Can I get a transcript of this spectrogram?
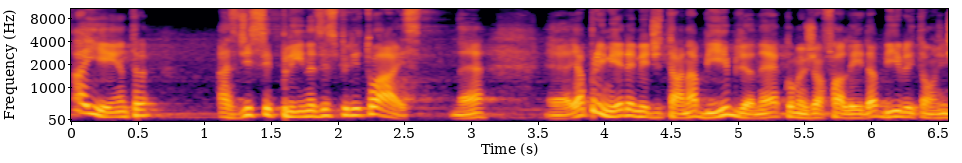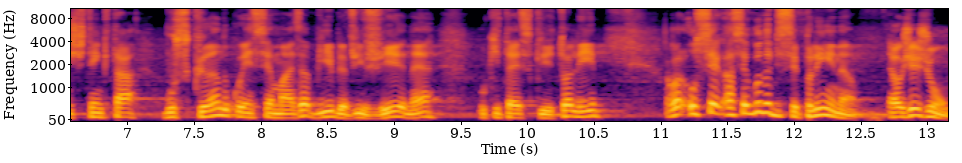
Aí entra as disciplinas espirituais. Né? É, a primeira é meditar na Bíblia, né? como eu já falei da Bíblia, então a gente tem que estar tá buscando conhecer mais a Bíblia, viver né? o que está escrito ali. Agora, a segunda disciplina é o jejum.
